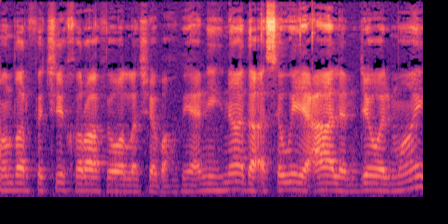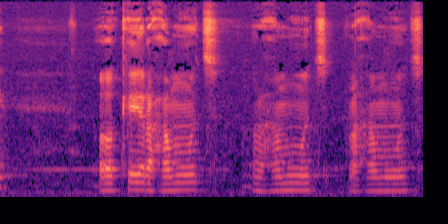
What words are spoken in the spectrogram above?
منظر فد شي خرافي والله شباب يعني هنا دا أسوي عالم جوا الماي. okay راح أموت. راح أموت. راح أموت.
